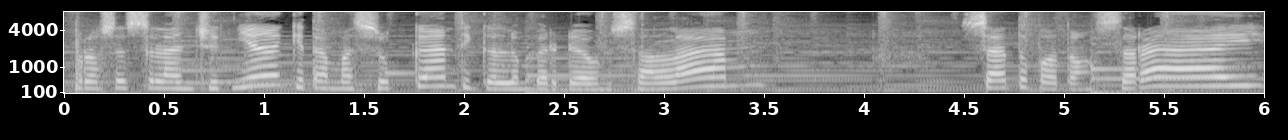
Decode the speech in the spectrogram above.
Proses selanjutnya kita masukkan 3 lembar daun salam, satu potong serai,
